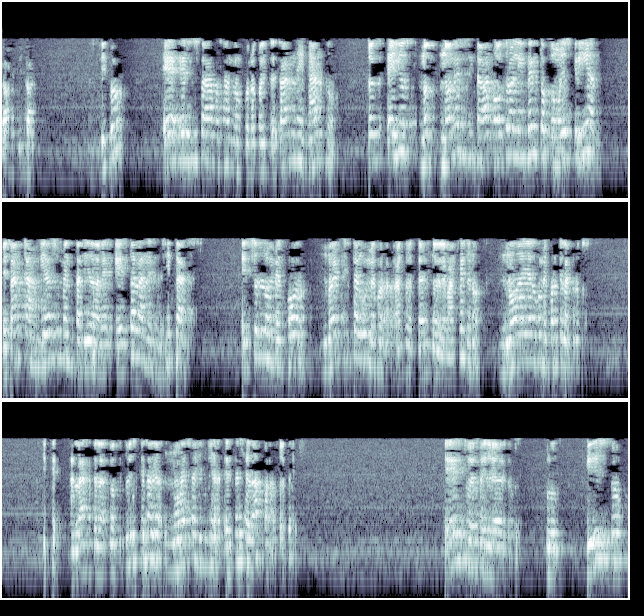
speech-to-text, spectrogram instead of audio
¿Me explico? E- Eso estaba pasando estaban negando. Entonces, ellos no, no necesitaban otro alimento como ellos querían. Necesitaban cambiar su mentalidad. A ver, esta la necesitas. Esto es lo mejor. No existe algo mejor. Hablando del término del evangelio, ¿no? No hay algo mejor que la cruz. Así que relájate. Lo que tú dices que es no es sabiduría, es para derechos. Esto es sabiduría de Dios. Cristo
